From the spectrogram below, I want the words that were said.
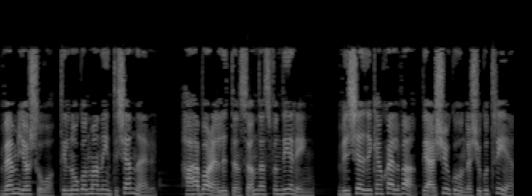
Vem gör så, till någon man inte känner? Haha bara en liten söndagsfundering. Vi tjejer kan själva, det är 2023.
